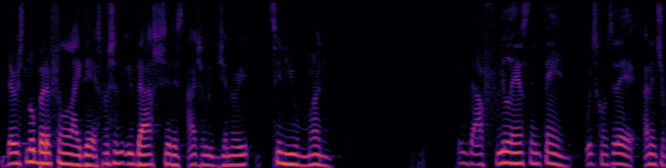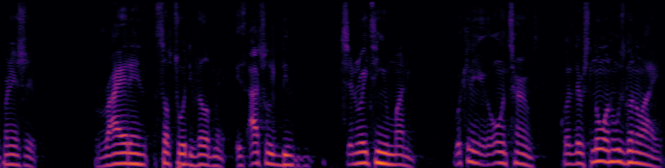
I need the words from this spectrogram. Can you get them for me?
There is no better feeling like that, especially if that shit is actually generating you money. If that freelancing thing, which is considered an entrepreneurship, writing, software development, is actually de- generating you money, working in your own terms, because there's no one who's gonna like,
